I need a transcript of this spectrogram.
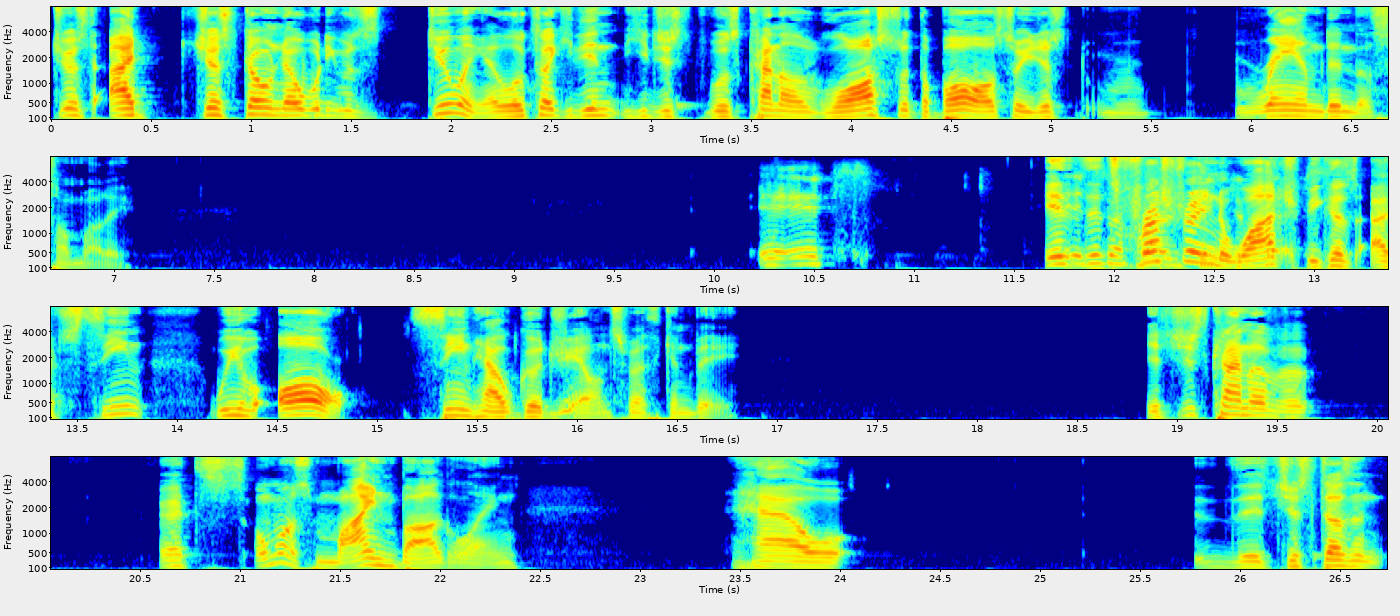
just I just don't know what he was doing. It looked like he didn't. He just was kind of lost with the ball, so he just r- rammed into somebody. it's It's it's, frustrating to watch because I've seen, we've all seen how good Jalen Smith can be. It's just kind of, it's almost mind-boggling how it just doesn't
